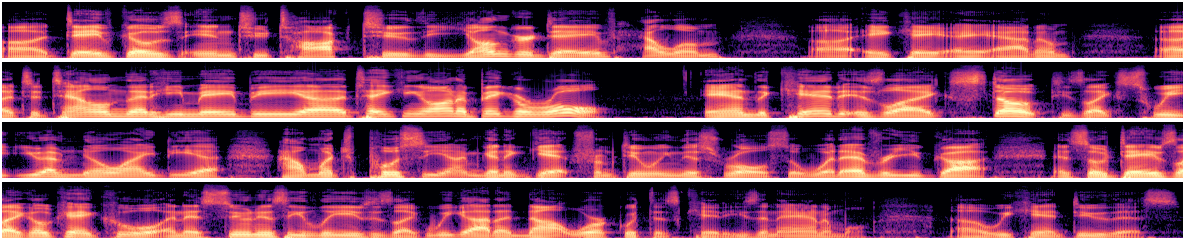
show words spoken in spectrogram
Uh, Dave goes in to talk to the younger Dave, Helm, uh, aka Adam, uh, to tell him that he may be uh, taking on a bigger role. And the kid is like stoked. He's like, "Sweet, you have no idea how much pussy I'm gonna get from doing this role. So whatever you got." And so Dave's like, "Okay, cool." And as soon as he leaves, he's like, "We gotta not work with this kid. He's an animal." Uh, we can't do this.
